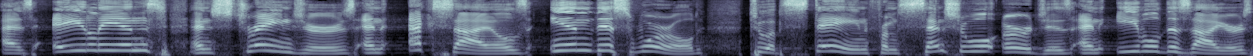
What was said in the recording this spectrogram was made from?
as aliens and strangers and exiles in this world to abstain from sensual urges and evil desires,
